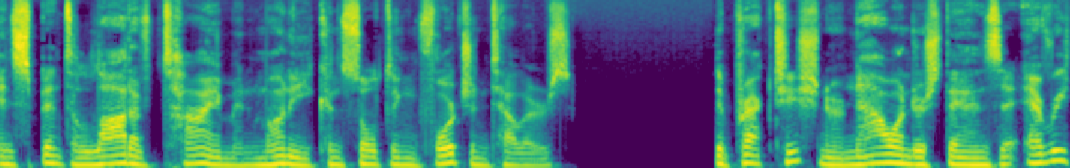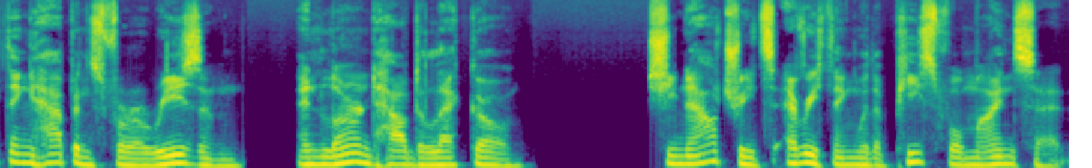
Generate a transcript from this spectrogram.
and spent a lot of time and money consulting fortune tellers. The practitioner now understands that everything happens for a reason and learned how to let go. She now treats everything with a peaceful mindset,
